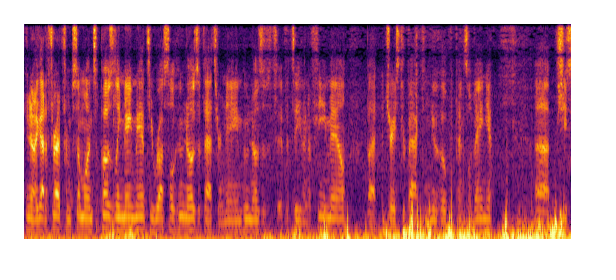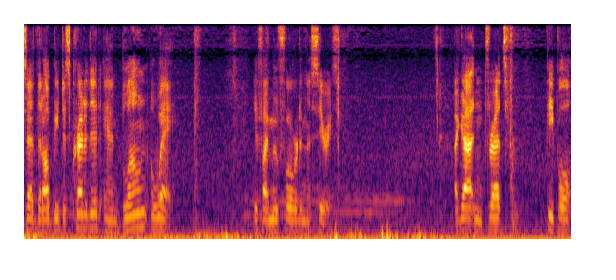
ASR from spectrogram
you know, I got a threat from someone supposedly named Nancy Russell. Who knows if that's her name? Who knows if, if it's even a female? But I traced her back to New Hope, Pennsylvania. Uh, she said that I'll be discredited and blown away if I move forward in this series. I gotten threats from people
